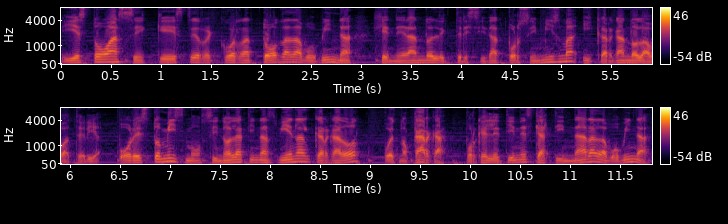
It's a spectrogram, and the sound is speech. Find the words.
y esto hace que este recorra toda la bobina generando electricidad por sí misma y cargando la batería. Por esto mismo, si no le atinas bien al cargador, pues no carga, porque le tienes que atinar a la bobina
